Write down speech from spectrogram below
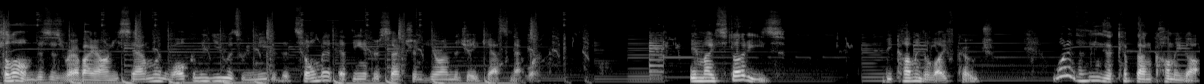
Shalom, this is Rabbi Arnie Samlin welcoming you as we meet at the Tzomet at the intersection here on the JCast Network. In my studies, becoming a life coach, one of the things that kept on coming up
